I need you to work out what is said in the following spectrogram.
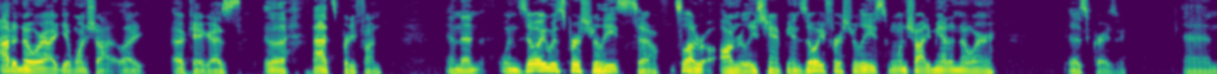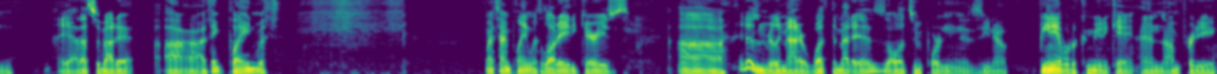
out of nowhere, I get one shot. Like, okay, guys, uh, that's pretty fun. And then when Zoe was first released, so it's a lot of on release champions. Zoe first released, one shotting me out of nowhere. It's crazy. And yeah, that's about it. Uh, I think playing with my time playing with a lot of AD carries, uh, it doesn't really matter what the meta is. All that's important is, you know, being able to communicate. And I'm pretty,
